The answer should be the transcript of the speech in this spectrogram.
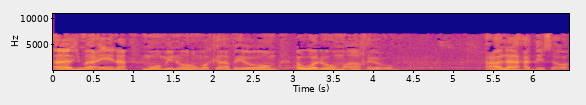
أجمعين مؤمنوهم وكافروهم أولهم وآخرهم. على حد سواء.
